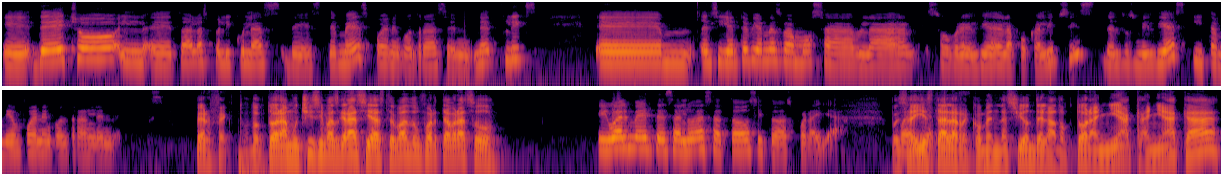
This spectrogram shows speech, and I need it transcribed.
Eh, de hecho, eh, todas las películas de este mes pueden encontrarse en Netflix. Em, el siguiente viernes vamos a hablar sobre el Día del Apocalipsis del 2010 y también pueden encontrarla en Netflix. Perfecto. Doctora, muchísimas gracias. Te mando un fuerte abrazo. Igualmente, saludas a todos y todas por allá. Pues ahí está la recomendación de la doctora ñaca ñaca,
